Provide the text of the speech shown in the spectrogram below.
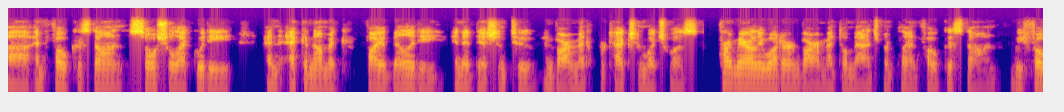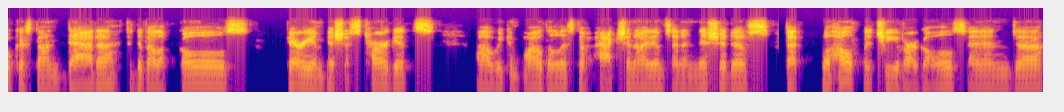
uh, and focused on social equity and economic viability in addition to environmental protection, which was primarily what our environmental management plan focused on. We focused on data to develop goals, very ambitious targets. Uh, we compiled a list of action items and initiatives that will help achieve our goals, and uh,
